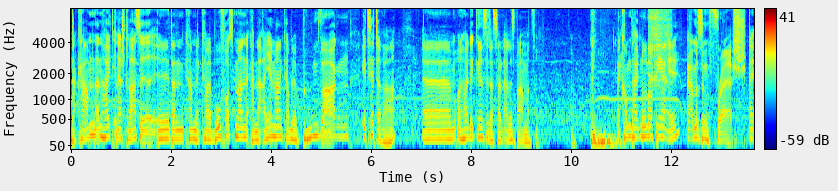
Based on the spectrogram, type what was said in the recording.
Da kamen dann halt in der Straße, äh, dann kam der, kam der Boforstmann, da kam der Eiermann, kam der Blumenwagen, etc. Ähm, und heute kriegst du das halt alles bei Amazon. So. Da kommt halt nur noch DHL. Amazon Fresh. Äh,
